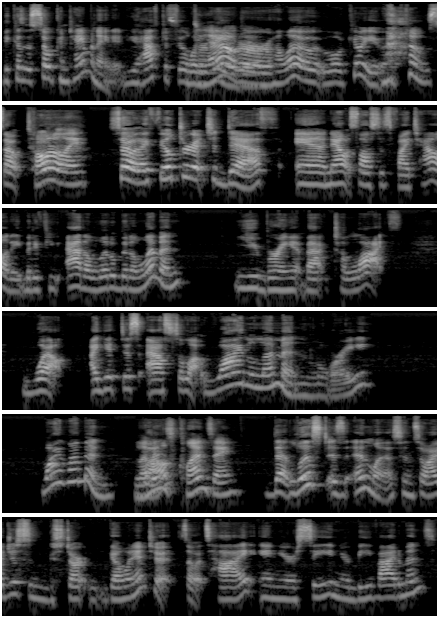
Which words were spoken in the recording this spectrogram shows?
because it's so contaminated. You have to filter Well, it out, or hello, it will kill you. so, totally, so they filter it to death, and now it's lost its vitality. But if you add a little bit of lemon, you bring it back to life. Well, I get this asked a lot. Why lemon, Lori? Why lemon? lemon's Well, cleansing. that list is endless and so i just start going into it so it's high in your c and your b vitamins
